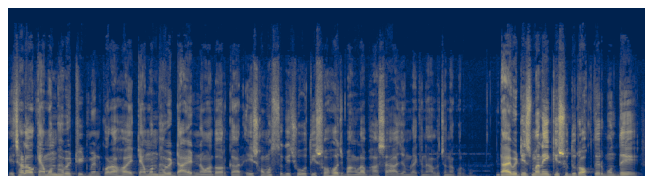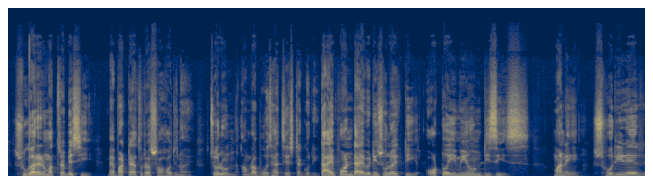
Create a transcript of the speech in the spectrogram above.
এছাড়াও কেমনভাবে ট্রিটমেন্ট করা হয়? কেমনভাবে ডায়েট নেওয়া দরকার? এই সমস্ত কিছু অতি সহজ বাংলা ভাষায় আজ আমরা এখানে আলোচনা করব। ডায়াবেটিস মানেই কি শুধু রক্তের মধ্যে সুগারের মাত্রা বেশি? ব্যাপারটা এতটা সহজ নয়। চলুন আমরা বোঝার চেষ্টা করি। টাইপ ওয়ান ডায়াবেটিস হলো একটি অটো ইমিউন ডিজিজ মানে শরীরের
